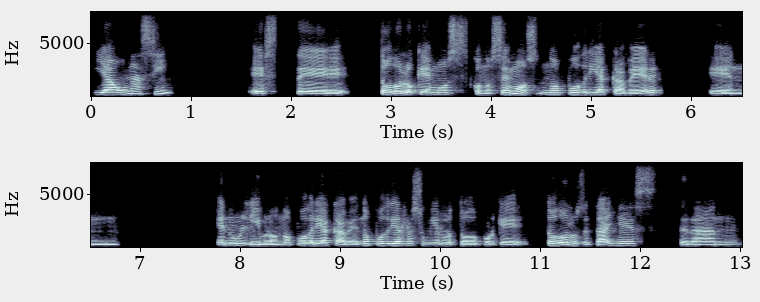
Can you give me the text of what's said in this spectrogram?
y aún así, este, todo lo que hemos conocemos no podría caber en, en un libro, no podría caber, no podría resumirlo todo porque todos los detalles te dan,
